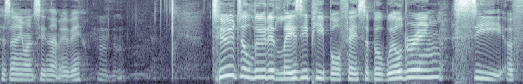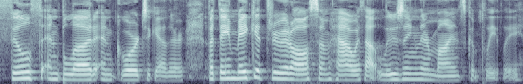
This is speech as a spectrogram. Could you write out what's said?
Has anyone seen that movie? Mm-hmm. Two deluded, lazy people face a bewildering sea of filth and blood and gore together, but they make it through it all somehow without losing their minds completely.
